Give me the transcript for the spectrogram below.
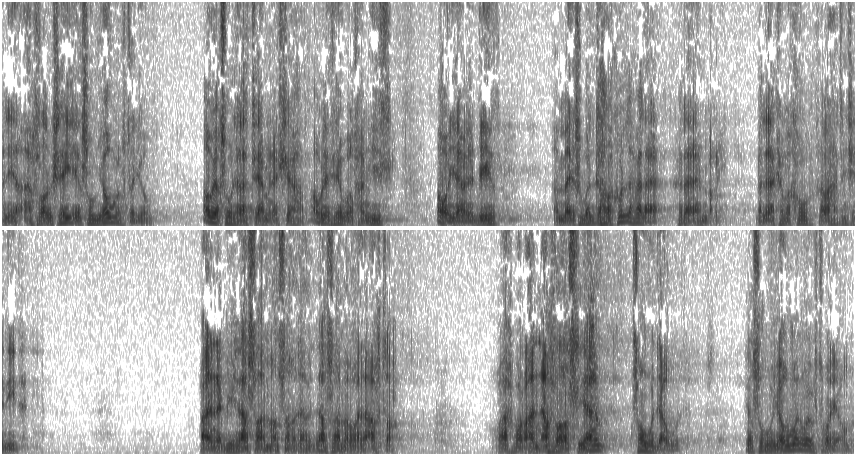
بل أفضل شيء يصوم يوم ويفطر يوم أو يصوم ثلاثة أيام من الشهر أو ليس يوم الخميس أو أيام البيض. أما يصوم الدهر كله فلا فلا ينبغي بل ذاك مكروه كراهة شديدة. قال النبي لا صام من صام لا صام ولا أفطر. وأخبر أن أفضل الصيام صوم داود. يصوم يوما ويفطر يوما.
